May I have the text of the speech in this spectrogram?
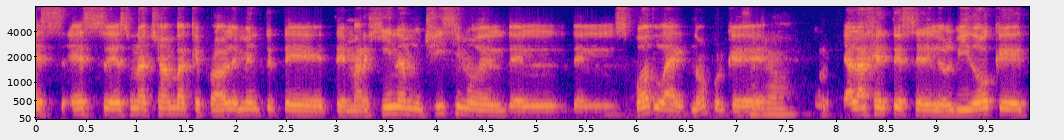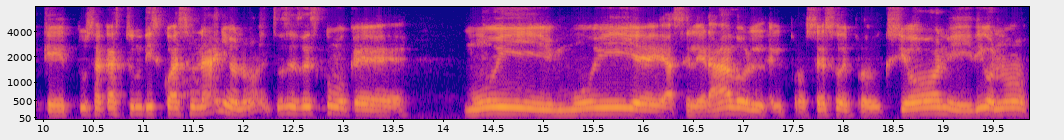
es, es, es, una chamba que probablemente te, te margina muchísimo del, del, del, spotlight, ¿no? Porque, porque, ya la gente se le olvidó que, que, tú sacaste un disco hace un año, ¿no? Entonces es como que muy, muy eh, acelerado el, el, proceso de producción y digo, no,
